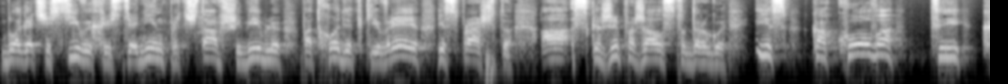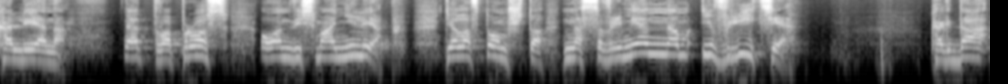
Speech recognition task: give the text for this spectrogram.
благочестивый христианин, прочитавший Библию, подходит к еврею и спрашивает, а скажи, пожалуйста, дорогой, из какого ты колена? Этот вопрос, он весьма нелеп. Дело в том, что на современном иврите – когда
